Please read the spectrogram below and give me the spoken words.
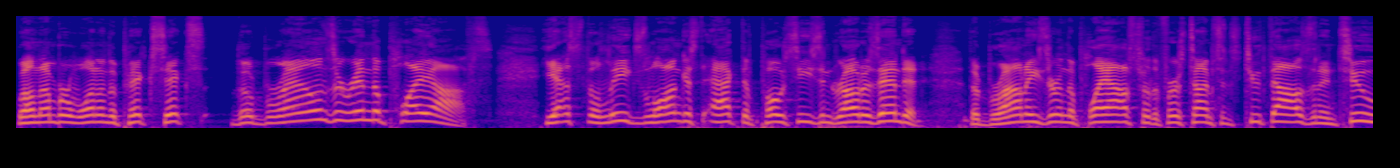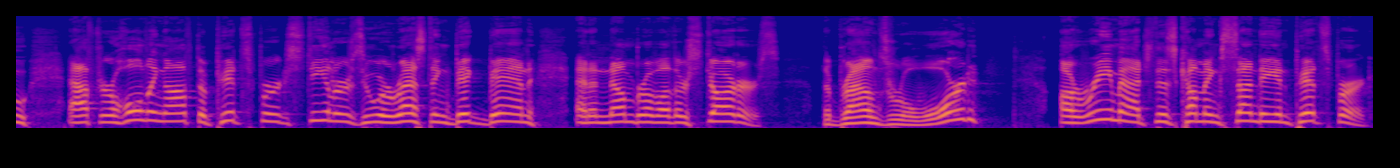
Well, number one on the Pick Six, the Browns are in the playoffs. Yes, the league's longest active postseason drought has ended. The Brownies are in the playoffs for the first time since 2002 after holding off the Pittsburgh Steelers, who were resting Big Ben and a number of other starters. The Browns' reward? A rematch this coming Sunday in Pittsburgh.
